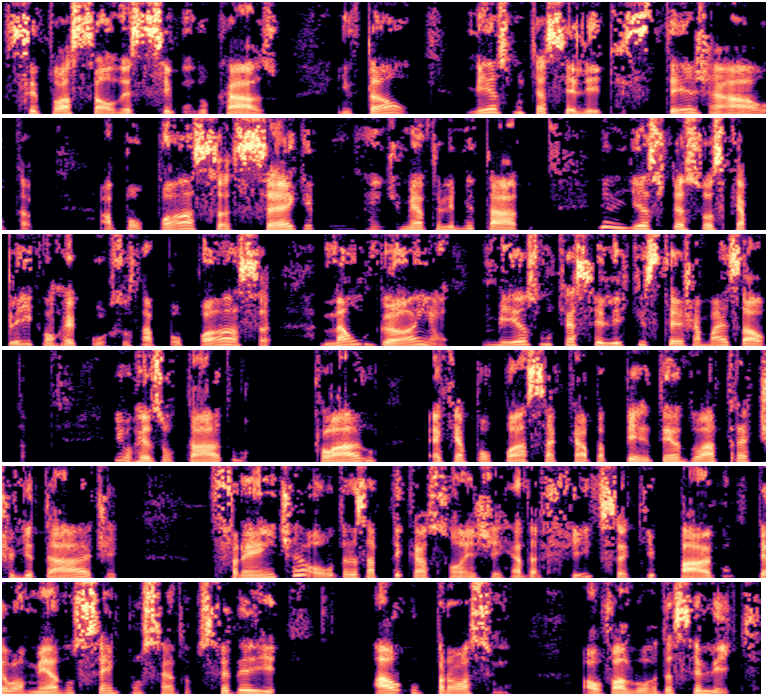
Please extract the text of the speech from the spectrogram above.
situação, nesse segundo caso. Então, mesmo que a Selic esteja alta, a poupança segue com um rendimento limitado. E aí as pessoas que aplicam recursos na poupança não ganham, mesmo que a Selic esteja mais alta. E o resultado, claro, é que a poupança acaba perdendo atratividade frente a outras aplicações de renda fixa que pagam pelo menos 100% do CDI, algo próximo ao valor da Selic.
